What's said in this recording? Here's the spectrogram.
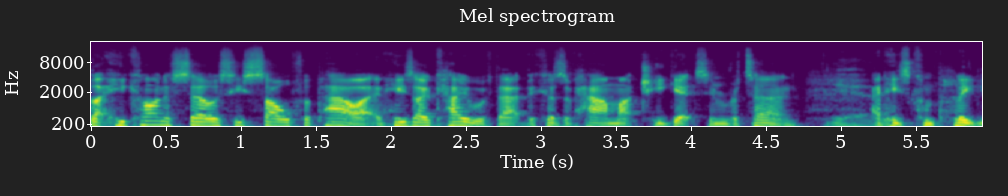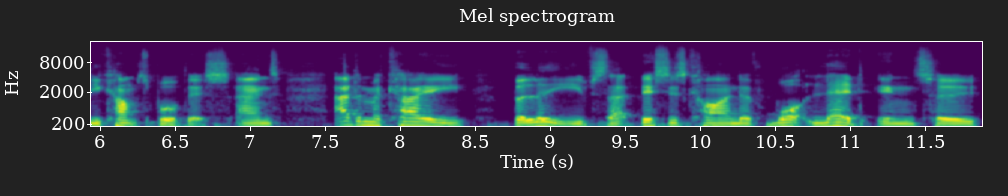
but he kind of sells his soul for power, and he's okay with that because of how much he gets in return. Yeah. And he's completely comfortable with this. And Adam McKay believes that this is kind of what led into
